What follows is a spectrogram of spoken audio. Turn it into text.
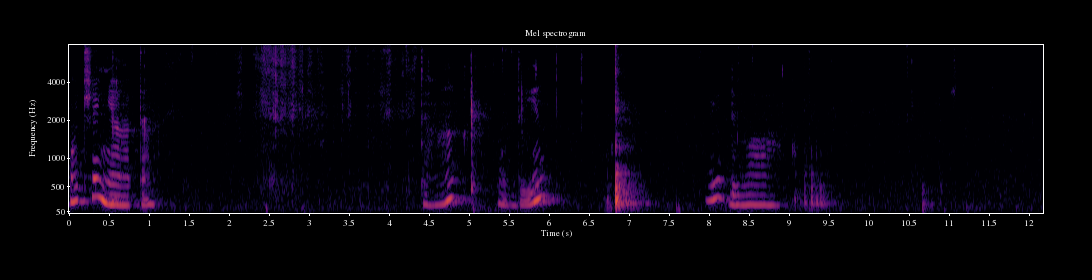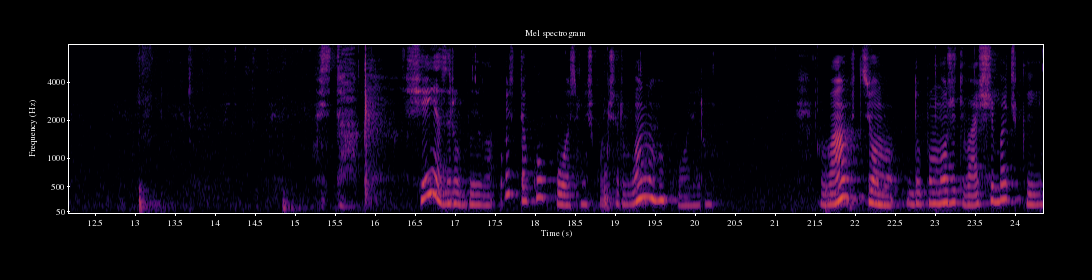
оченята. Так, один і два. Ось так. Ще я зробила ось таку посмішку червоного кольору. Вам в цьому допоможуть ваші батьки.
